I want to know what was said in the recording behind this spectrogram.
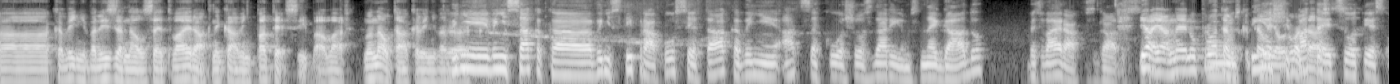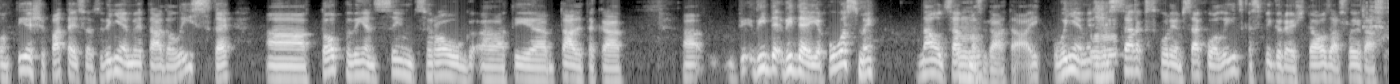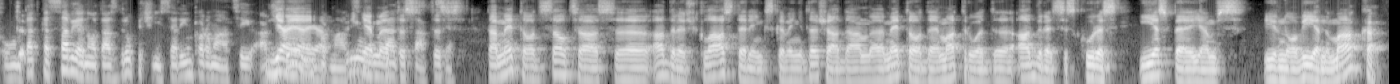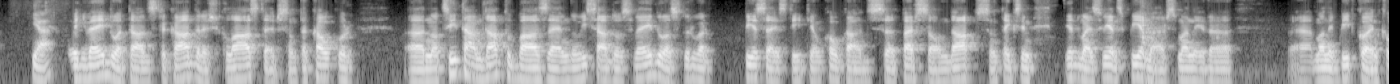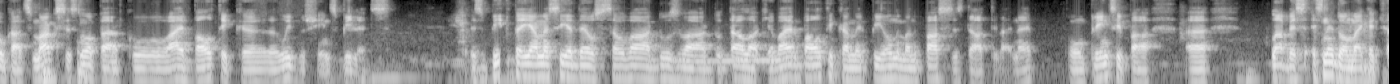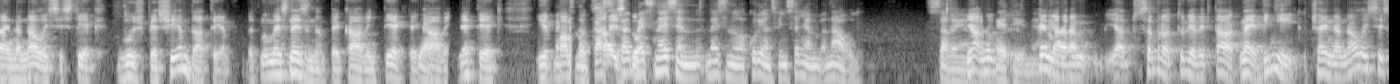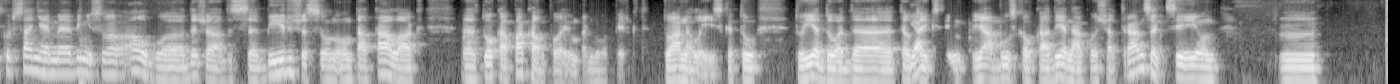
ka viņi var izanalizēt vairāk nekā viņi patiesībā var. Nu, nav tā, ka viņi var. Viņi, viņi saka, ka viņu stiprā puse ir tā, ka viņi atseko šos darījumus ne gadu. Bet vairākus gadus. Jā, jā nē, nu, protams, un ka tieši pateicoties, un tieši pateicoties, viņiem ir tāda liste, uh, top 100 raugu, uh, tie tādi tā kā vide, vidējie posmi, naudas mhm. atmazgātāji. Mm -hmm. Viņiem ir šis -hmm. saraksts, kuriem seko līdzi, kas figurējuši daudzās lietās. Un tad, kad savienotās drupiņas ar informāciju, ar jā, jā, jā. viņiem tas, tas, tā metode saucās uh, adrešu klasterings, ka viņi dažādām uh, metodēm atrod uh, adreses, kuras iespējams ir no viena maka. Jā. Viņi veido tādas tā kā adrešu klāsterus un tā kaut kur no citām datubāzēm, nu, visādos veidos tur var piesaistīt jau kaut kādus eh, personu datus. Un, teiksim, iedomājieties, viens piemērs man ir. Eh, man ir bitkoina kaut kāds maksas, es nopērku Air Baltica eh, lidmašīnas biļetes. Es bitpējām es iedevu savu vārdu, uzvārdu, tālāk jau Air Balticam ir pilni mani pasas dati, vai ne? Un principā, labi, es, es nedomāju, ka China analīzes tiek gluži pie šiem datiem, bet nu, mēs nezinām, pie kā viņi tiek, pie Jā. kā viņi netiek. Ir pamats aizdomāt. Mēs nezinām, nezinām, no kurienes viņi saņem naudu saviem jā, nu, pētījumiem. Piemēram, jā, tu saproti, tur jau ir tā, ka viņi Chain Analysis, kur saņēma viņus algo dažādas eh, biržas un, un tā tālāk, eh, to kā pakalpojumu var nopirkt. To analīzi, ka tu, tu iedod, eh, tev, jā. teiksim, jā, būs kaut kāda ienākošā transakcija. Un, mm,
